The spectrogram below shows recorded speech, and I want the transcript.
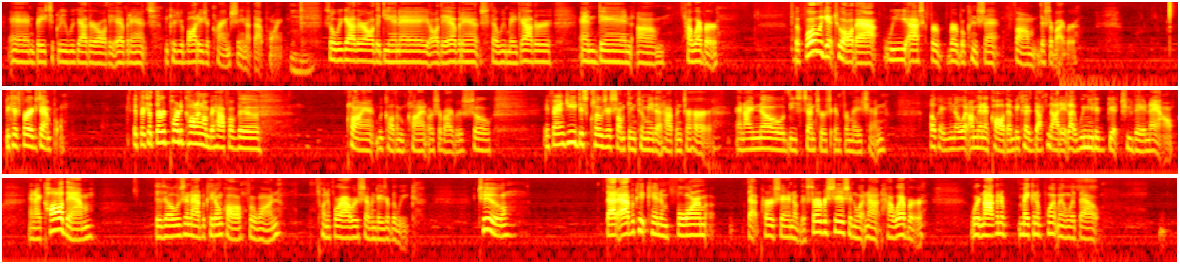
and basically we gather all the evidence because your body's a crime scene at that point. So we gather all the DNA, all the evidence that we may gather, and then, um, however, before we get to all that, we ask for verbal consent from the survivor. Because, for example, if it's a third party calling on behalf of the client, we call them client or survivors. So if Anngie discloses something to me that happened to her, and I know the center's information, okay, you know what? I'm going to call them because that's not it. Like, we need to get you there now. And I call them. There's always an advocate on call, for one, 24 hours, seven days of the week. Two, that advocate can inform that person of the services and whatnot. However, we're not going to make an appointment without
